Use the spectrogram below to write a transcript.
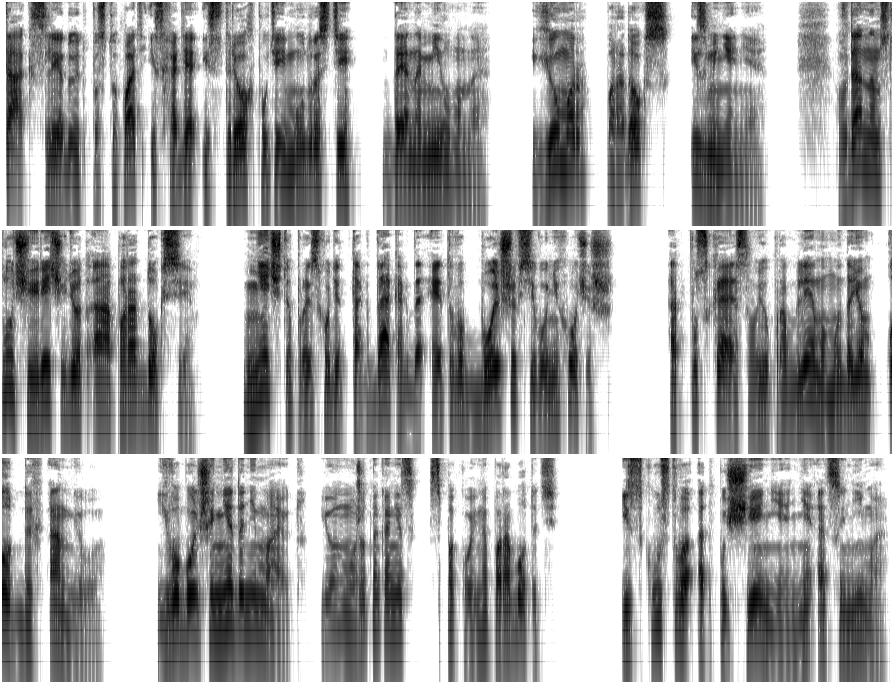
Так следует поступать, исходя из трех путей мудрости Дэна Милмана. Юмор, парадокс, изменение. В данном случае речь идет о парадоксе. Нечто происходит тогда, когда этого больше всего не хочешь. Отпуская свою проблему, мы даем отдых ангелу. Его больше не донимают, и он может, наконец, спокойно поработать. Искусство отпущения неоценимо.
